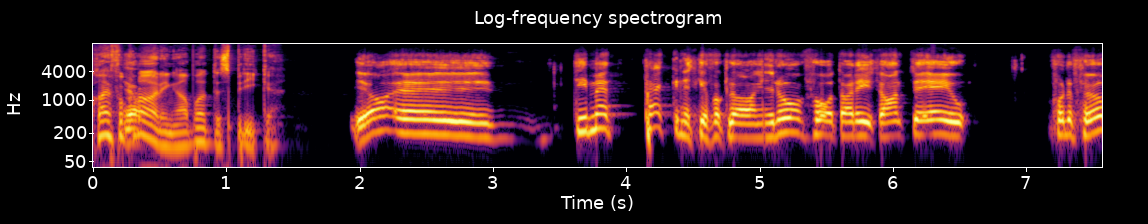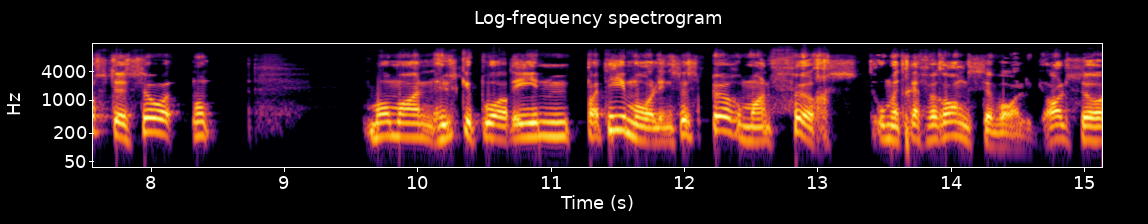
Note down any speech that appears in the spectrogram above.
Hva er forklaringa ja. på dette spriket? Ja, uh, De mer tekniske forklaringene, da, for å ta de, sant, det er jo For det første så må, må man huske på at i en partimåling så spør man først om et referansevalg. Altså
